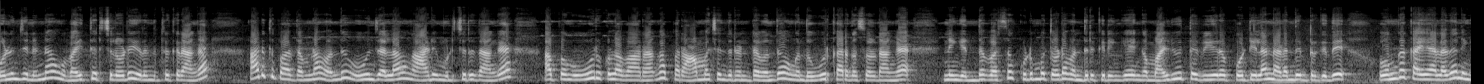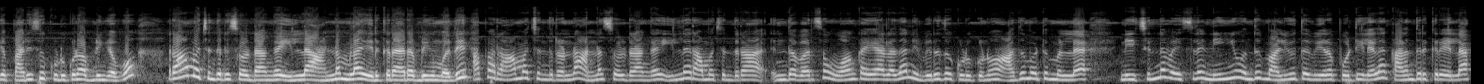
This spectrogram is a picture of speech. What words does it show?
ஒளிஞ்சு நின்று அவங்க வயிற்றுச்சலோடு இருந்துட்டு இருக்கிறாங்க அடுத்து பார்த்தோம்னா வந்து ஊஞ்சல்லாம் அவங்க ஆடி முடிச்சிருந்தாங்க அப்போ அவங்க ஊருக்குள்ளே வராங்க. அப்போ ராமச்சந்திரன்ட்ட வந்து அவங்க இந்த ஊர்க்காரங்க சொல்கிறாங்க நீங்கள் இந்த வருஷம் குடும்பத்தோட வந்திருக்கிறீங்க. எங்கள் மல்யுத்த வீர போட்டிலாம் நடந்துட்டு இருக்குது உங்கள் கையால் தான் நீங்கள் பரிசு கொடுக்கணும் அப்படிங்கவும் ராமச்சந்திரன் சொல்கிறாங்க இல்லை அண்ணம்லாம் இருக்கிறாரு அப்படிங்கும்போது அப்போ ராமச்சந்திரன் அண்ணன் சொல்கிறாங்க இல்லை ராமச்சந்திரா இந்த வருஷம் உன் கையால் தான் நீ விருது கொடுக்கணும். அது மட்டும் இல்லை நீ சின்ன வயசில் நீ நீயும் வந்து மல்யுத்த வீர போட்டியிலலாம் கலந்துருக்கிற எல்லாம்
